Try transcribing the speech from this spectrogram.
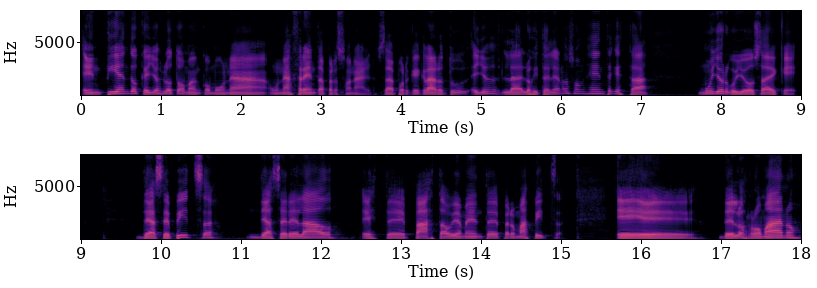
entiendo que ellos lo toman como una, una afrenta personal. O sea, porque claro, tú, ellos, los italianos son gente que está muy orgullosa de qué? De hacer pizza, de hacer helado, este, pasta obviamente, pero más pizza. Eh, de los romanos,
